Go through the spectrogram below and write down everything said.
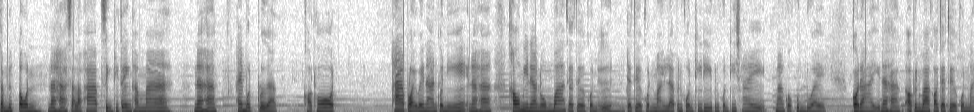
สำนึกตนนะคะสารภาพสิ่งที่ตัวเองทำมานะคะให้หมดเปลือกขอโทษ ถ้าปล่อยไว้นานกว่านี้นะคะเขามีแนวโน้มว่าจะเจอคนอื่น จะเจอคนใหม่และเป็นคนที่ดีเป็นคนที่ใช่มากกว่าคุณด้วย ก็ได้นะคะ เอาเป็นว่าเขาจะเจอคนใหม่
